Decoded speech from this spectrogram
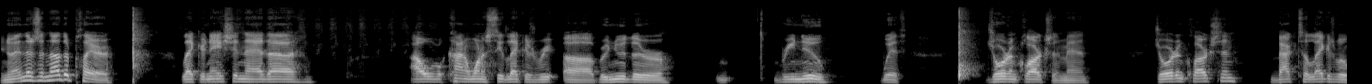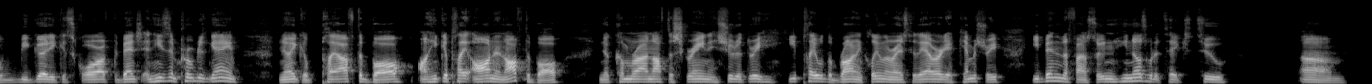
You know, and there's another player, Laker Nation, that uh, I will kind of want to see Lakers re, uh, renew their renew with Jordan Clarkson, man. Jordan Clarkson back to Lakers would be good. He could score off the bench, and he's improved his game. You know, he could play off the ball. On he could play on and off the ball. You know, come around off the screen and shoot a three. He played with LeBron and Cleveland right? so they already have chemistry. He's been in the finals, so he knows what it takes to um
